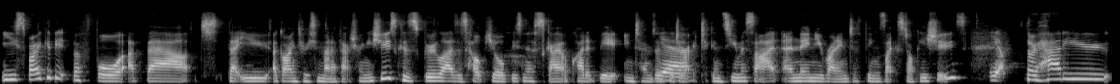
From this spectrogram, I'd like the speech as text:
you spoke a bit before about that you are going through some manufacturing issues because Google has helped your business scale quite a bit in terms of yeah. the direct to consumer side, and then you run into things like stock issues. Yeah. So how do you,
